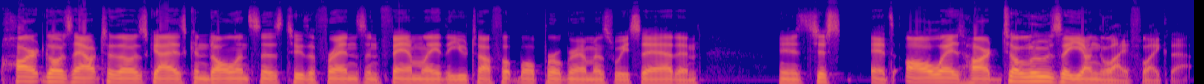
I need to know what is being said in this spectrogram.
heart goes out to those guys. Condolences to the friends and family, the Utah football program, as we said, and it's just it's always hard to lose a young life like that.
